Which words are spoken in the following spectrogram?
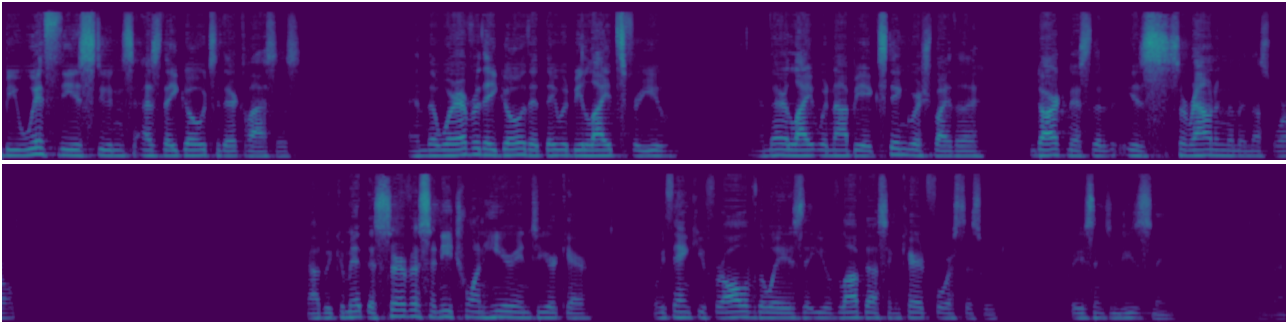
be with these students as they go to their classes and that wherever they go that they would be lights for you and their light would not be extinguished by the darkness that is surrounding them in this world. God, we commit this service and each one here into your care. We thank you for all of the ways that you have loved us and cared for us this week. Praise things in Jesus' name. Amen.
